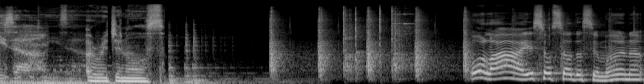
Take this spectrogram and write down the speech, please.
Deezer Originals. Olá, esse é o Céu da Semana,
